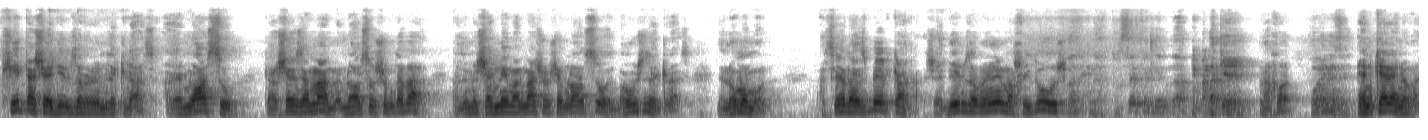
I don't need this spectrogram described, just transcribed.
פשיטא שעדים זוממים זה קנס, הרי הם לא עשו, כאשר זמם הם לא עשו שום דבר, אז הם משלמים על משהו שהם לא עשו, אז ברור שזה קנס, זה לא ממון. אז צריך להסביר ככה, שעדים זוממים החידוש... תוספת לקרן. נכון. פה אין את זה. אין קרן אבל.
